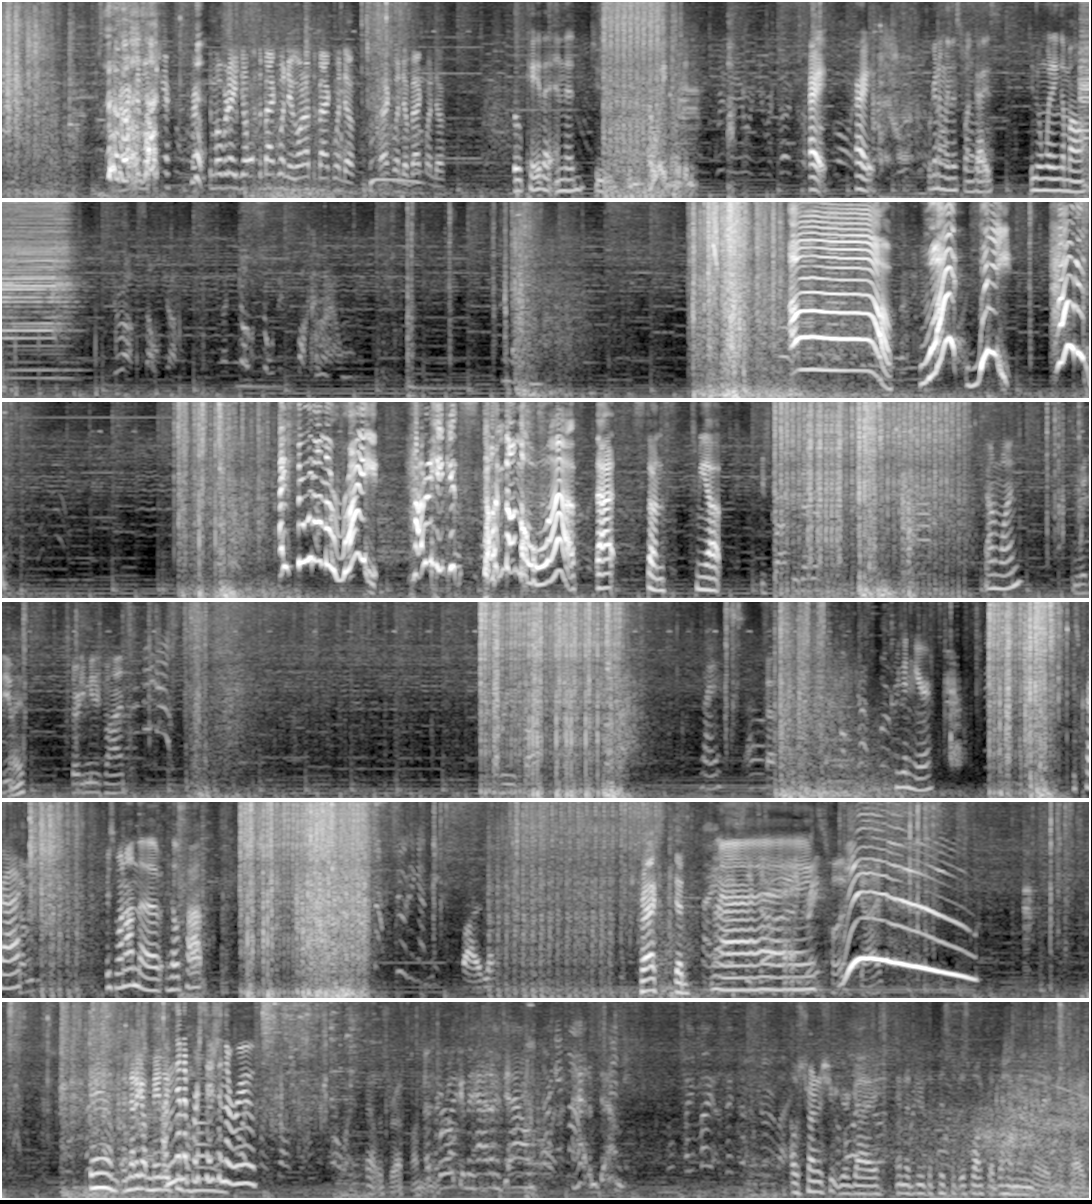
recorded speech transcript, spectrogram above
Cracked him over there. Cracked him over there. He's going out the back window. Going out the back window. Back window. Back window. Okay, that ended Dude. Oh wait, no, it didn't. Alright, alright. We're gonna win this one, guys. We've been winning them all. Oh! What? Wait! How did... I threw it on the right! How did he get stunned on the left? That done f***ed me up. He's crossing, Zedra. Down one. I'm with you. Nice. 30 meters behind. Covering your cross. Nice. Oh. Okay. He's in here. He's cracked. Coming. There's one on the hilltop. Cracked. Dead. Nice. Great push, guys. Woo! Damn. And then I got melee. I'm gonna behind. precision the roof. That was rough on I broke him and had him down. I had him down. I was trying to shoot your guy, and a dude with a pistol just walked up behind me and meleeed me twice.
